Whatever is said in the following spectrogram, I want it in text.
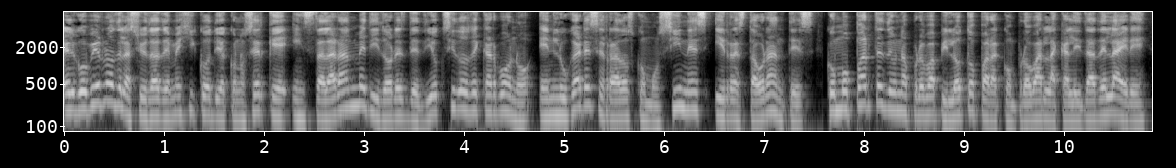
El gobierno de la Ciudad de México dio a conocer que instalarán medidores de dióxido de carbono en lugares cerrados como cines y restaurantes como parte de una prueba piloto para comprobar la calidad del aire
